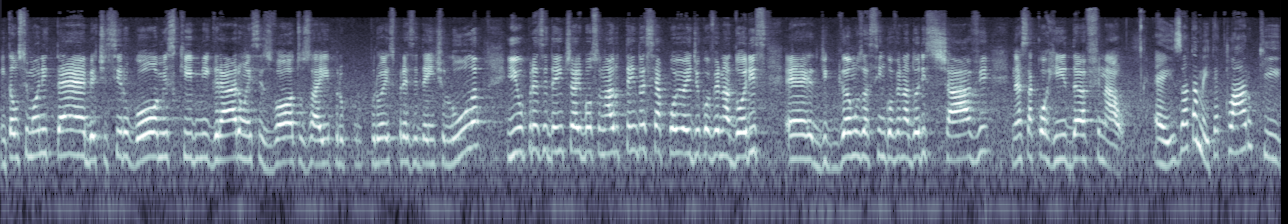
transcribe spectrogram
Então, Simone Tebet, Ciro Gomes, que migraram esses votos aí para o ex-presidente Lula e o presidente Jair Bolsonaro tendo esse apoio aí de governadores, é, digamos assim, governadores-chave nessa corrida final. É, exatamente. É claro que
